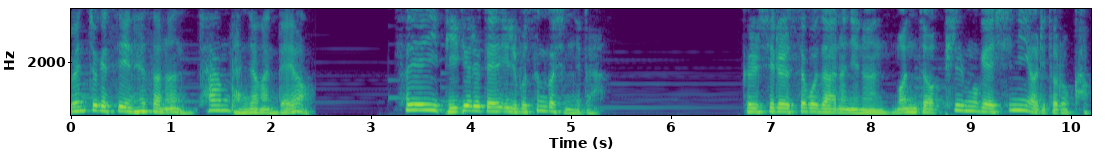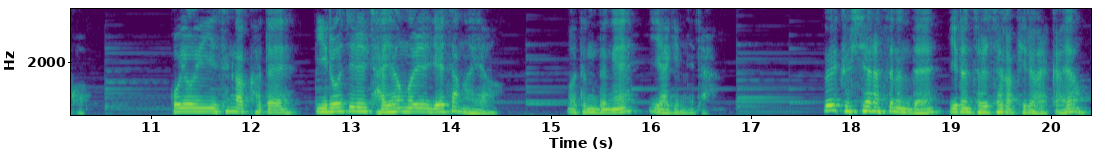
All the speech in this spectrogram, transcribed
왼쪽에 쓰인 해서는 참 단정한데요. 서예의 비결에 대해 일부 쓴 것입니다. 글씨를 쓰고자 하는 이는 먼저 필묵의 신이 여리도록 하고 고요히 생각하되 이뤄질 자형을 예상하여 뭐 등등의 이야기입니다. 왜 글씨 하나 쓰는데 이런 절차가 필요할까요?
